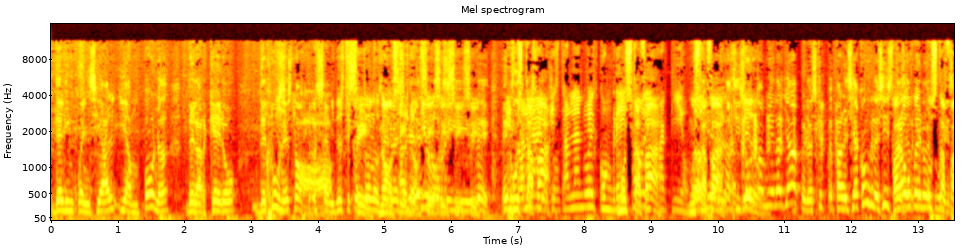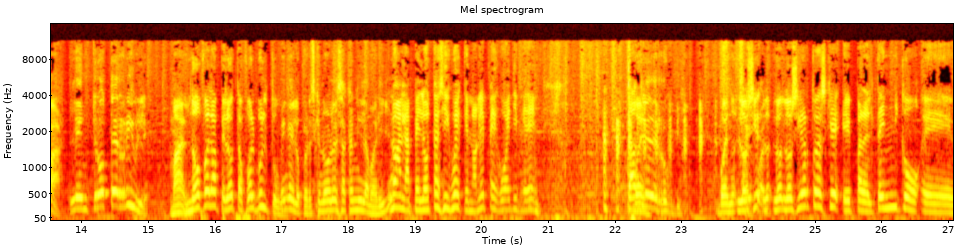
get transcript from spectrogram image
delincuencial y ampona del arquero de Túnez. No, Pero se vino este con Sí, todos los no, sí, no, sí, sí, sí, sí. Mustafa. Está hablando del Congreso Mustafa. del partido. Mustafa. También, así son también allá, pero es que parecía congresista. Para Uber. Mustafa. Le entró terrible. Mal. No fue la pelota, fue el bulto. Venga, y lo peor es que no le sacan ni la amarilla. No, a la pelota sí fue que no le pegó, es diferente. Tacle Bueno. de rugby. Bueno, lo, lo- lo cierto es que eh, para el técnico eh,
